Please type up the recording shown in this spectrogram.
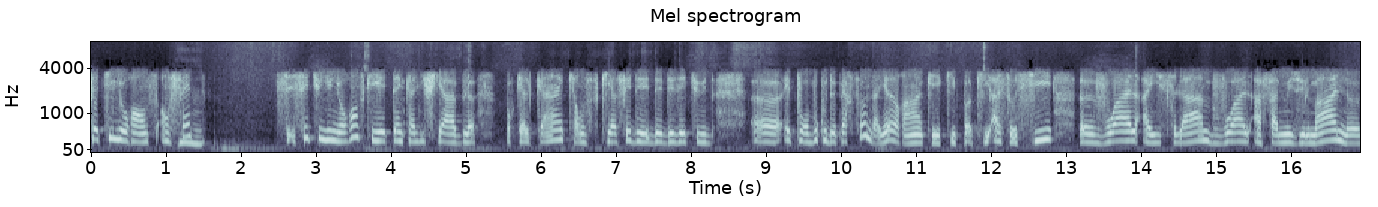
cette ignorance. En fait, mmh. c'est une ignorance qui est inqualifiable pour quelqu'un qui, a fait des, des, des études. euh, et pour beaucoup de personnes d'ailleurs, hein, qui, qui, associent euh, voile à islam, voile à femme musulmane. Euh,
